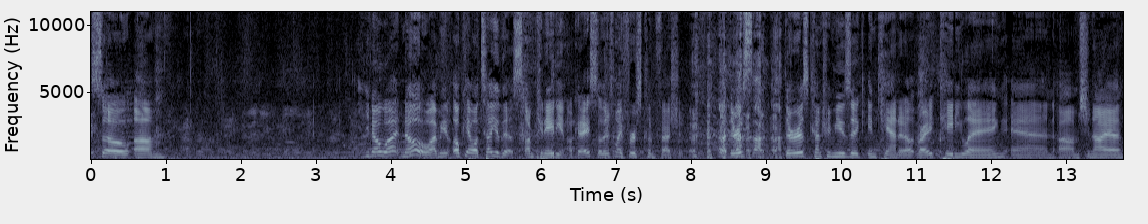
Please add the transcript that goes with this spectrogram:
So, um, you know what? No, I mean, okay. I'll tell you this. I'm Canadian. Okay, so there's my first confession. But there is there is country music in Canada, right? k.d. lang and um, Shania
